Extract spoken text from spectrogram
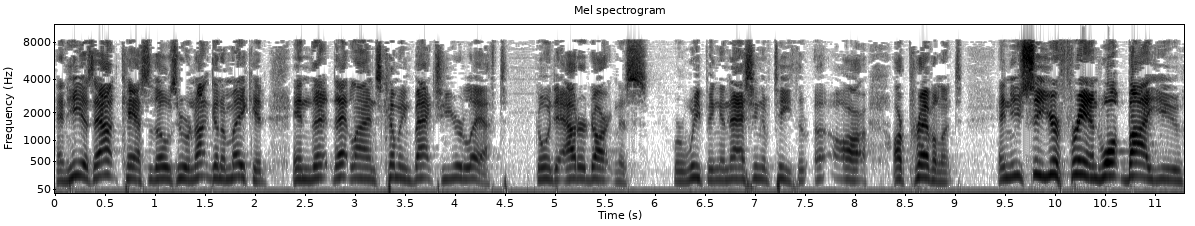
and He has outcast those who are not going to make it and that, that line's coming back to your left, going to outer darkness, where weeping and gnashing of teeth are, are, prevalent and you see your friend walk by you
